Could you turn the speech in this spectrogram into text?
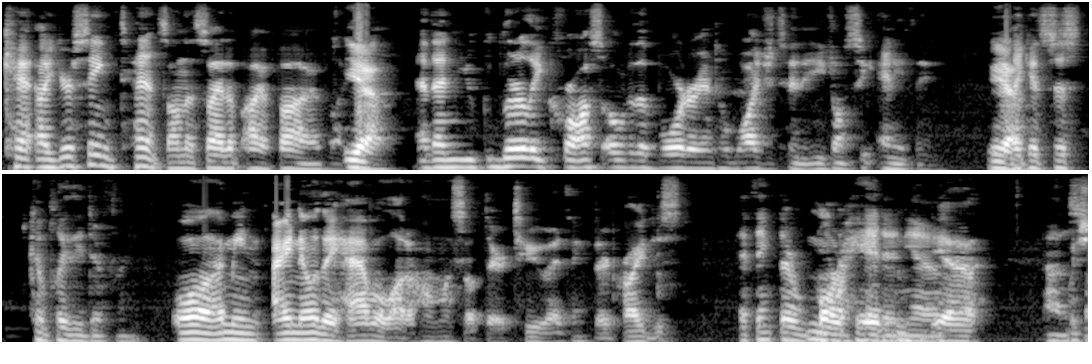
can, uh, you're seeing tents on the side of I five. Like, yeah, And then you literally cross over the border into Washington and you don't see anything. yeah. Like it's just completely different. well, I mean, I know they have a lot of homeless up there too. I think they're probably just I think they're more, more, hidden. hidden. Yeah. yeah. Out of Which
